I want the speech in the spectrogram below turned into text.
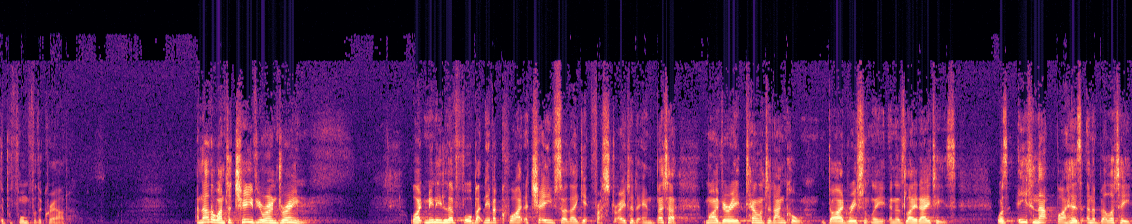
to perform for the crowd. Another one to achieve your own dream. Like many live for but never quite achieve, so they get frustrated and bitter. My very talented uncle died recently in his late 80s, was eaten up by his inability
